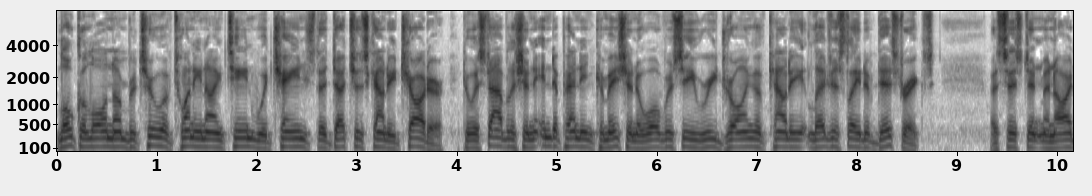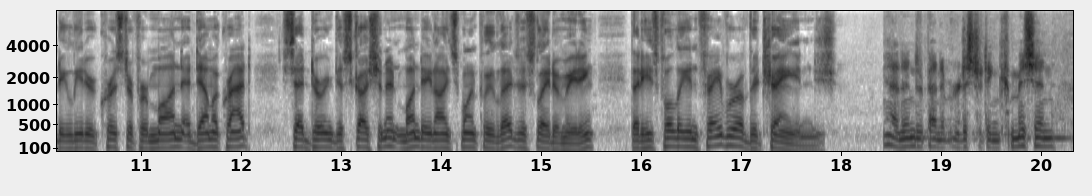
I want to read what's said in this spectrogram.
Local law number two of 2019 would change the Dutchess County Charter to establish an independent commission to oversee redrawing of county legislative districts. Assistant Minority Leader Christopher Munn, a Democrat, said during discussion at Monday night's monthly legislative meeting that he's fully in favor of the change an independent redistricting commission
